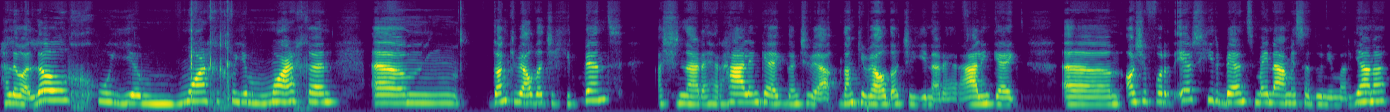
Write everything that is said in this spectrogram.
Hallo, hallo. Goedemorgen, goedemorgen. Um, dankjewel dat je hier bent. Als je naar de herhaling kijkt, dankjewel, dankjewel dat je hier naar de herhaling kijkt. Um, als je voor het eerst hier bent, mijn naam is Aduni Marianne.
